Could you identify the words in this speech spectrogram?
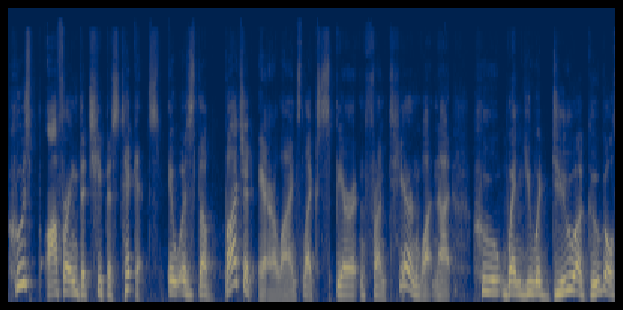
who's offering the cheapest tickets? It was the budget airlines like Spirit and Frontier and whatnot, who, when you would do a Google,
